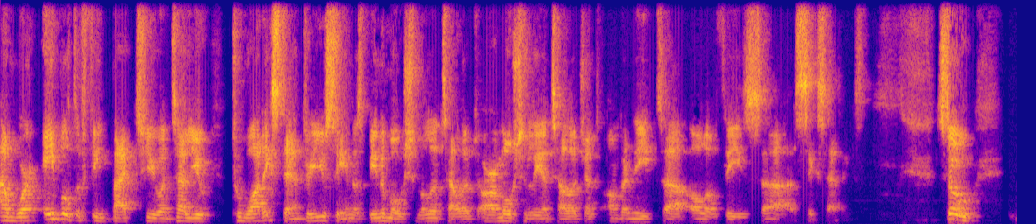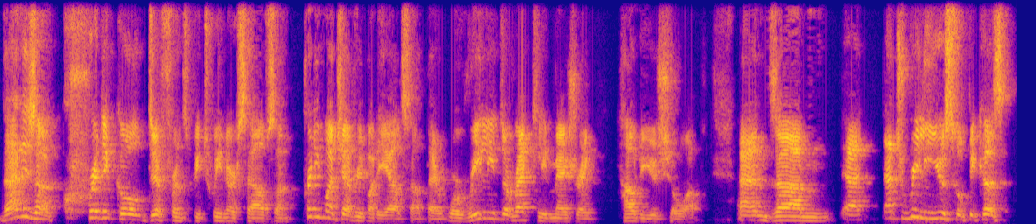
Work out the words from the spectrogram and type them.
and we're able to feed back to you and tell you to what extent are you seen as being emotional intelligent or emotionally intelligent underneath uh, all of these uh, six settings. So that is a critical difference between ourselves and pretty much everybody else out there. We're really directly measuring how do you show up. And um, uh, that's really useful because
